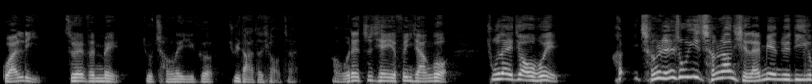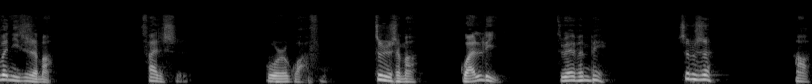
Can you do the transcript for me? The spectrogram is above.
管理资源分配就成了一个巨大的挑战啊！我在之前也分享过，初代教会成人数一成长起来，面对第一个问题是什么？饭食、孤儿寡妇，这是什么？管理资源分配，是不是？啊！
